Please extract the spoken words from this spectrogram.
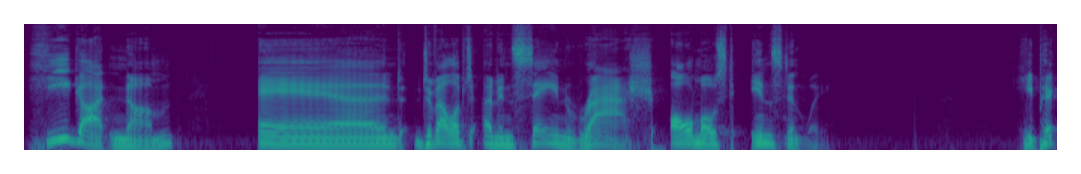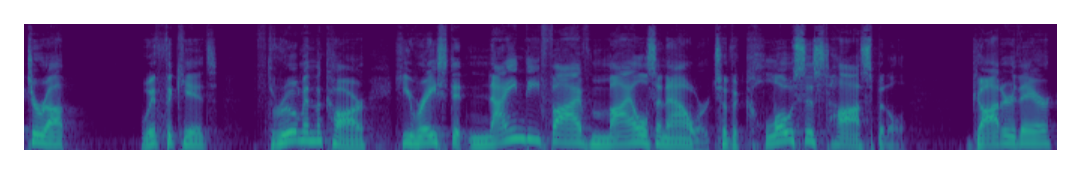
he got numb and developed an insane rash almost instantly. He picked her up with the kids, threw them in the car. He raced at 95 miles an hour to the closest hospital, got her there.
